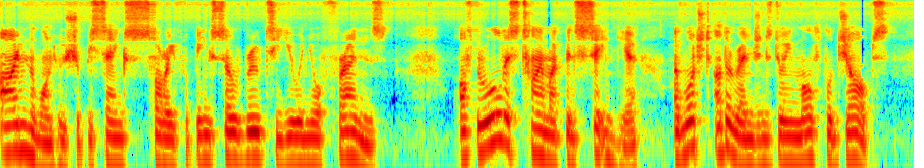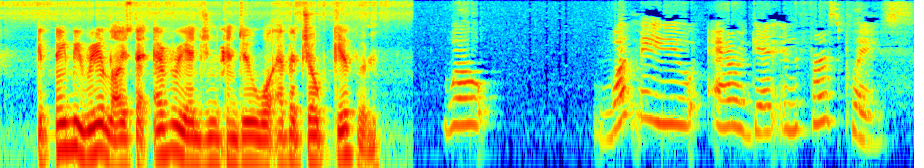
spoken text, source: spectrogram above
I'm the one who should be saying sorry for being so rude to you and your friends. After all this time I've been sitting here, I've watched other engines doing multiple jobs. It made me realize that every engine can do whatever job given. Well, what made you arrogant in the first place?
